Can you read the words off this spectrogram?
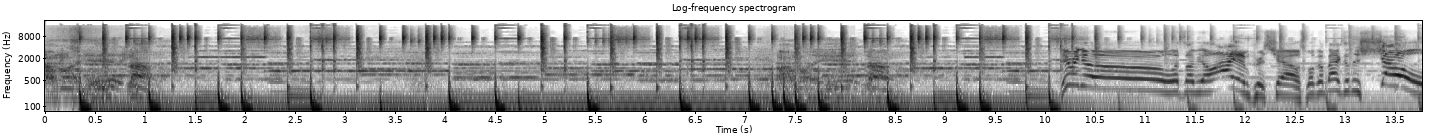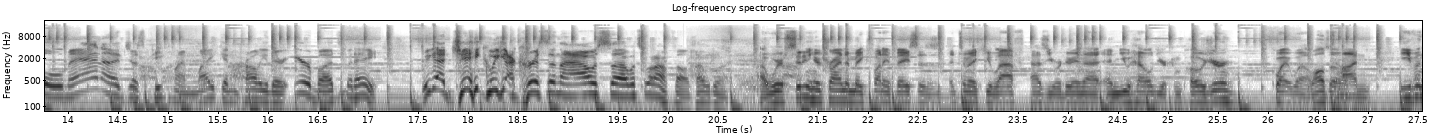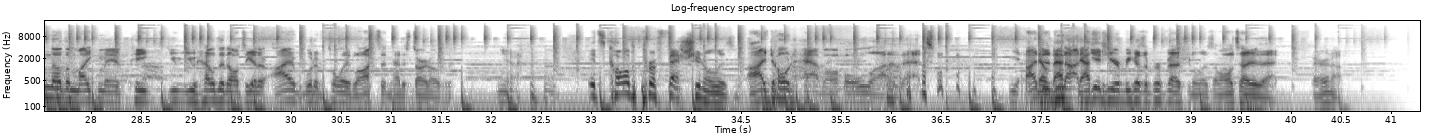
I'm a headliner. What's up, y'all? I am Chris Chows. Welcome back to the show, man. I just peaked my mic and probably their earbuds, but hey, we got Jake, we got Chris in the house. Uh, what's going on, fellas? How we doing? Uh, we're sitting here trying to make funny faces to make you laugh as you were doing that, and you held your composure quite well. Well So done. Even though the mic may have peaked, you you held it all together. I would have totally lost it and had to start over. Yeah. it's called professionalism. I don't have a whole lot of that. Yeah, I no, did that- not that's- get here because of professionalism. I'll tell you that. Fair enough.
